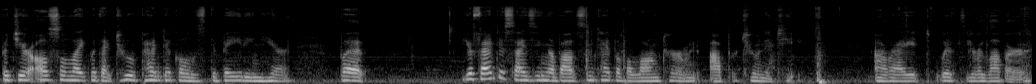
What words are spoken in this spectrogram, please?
but you're also like with that two of pentacles debating here but you're fantasizing about some type of a long-term opportunity, all right, with your lover.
